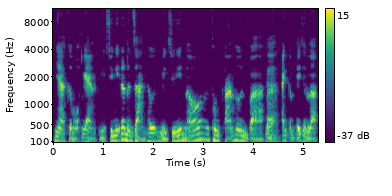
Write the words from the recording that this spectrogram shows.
nhà cửa gọn gàng thì mình suy nghĩ nó đơn giản hơn mình suy nghĩ nó thông thoáng hơn và à. anh cảm thấy rằng là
